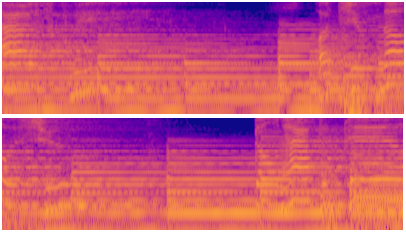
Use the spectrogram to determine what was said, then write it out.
Ask me what you know is true. Don't have to tell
